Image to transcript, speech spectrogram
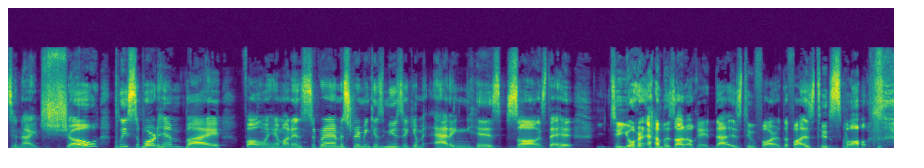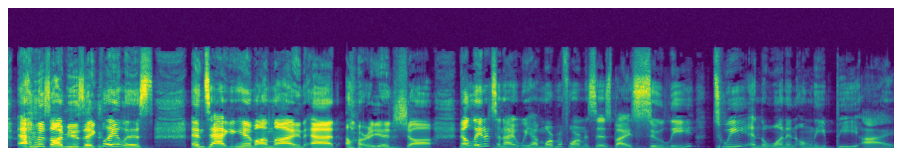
tonight's show. Please support him by following him on Instagram and streaming his music and adding his songs to, to your Amazon. Okay, that is too far. The font is too small. Amazon Music playlist and tagging him online at Aaryan Shah. Now, later tonight, we have more performances by Su Lee, thuy, and the one and only BI.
